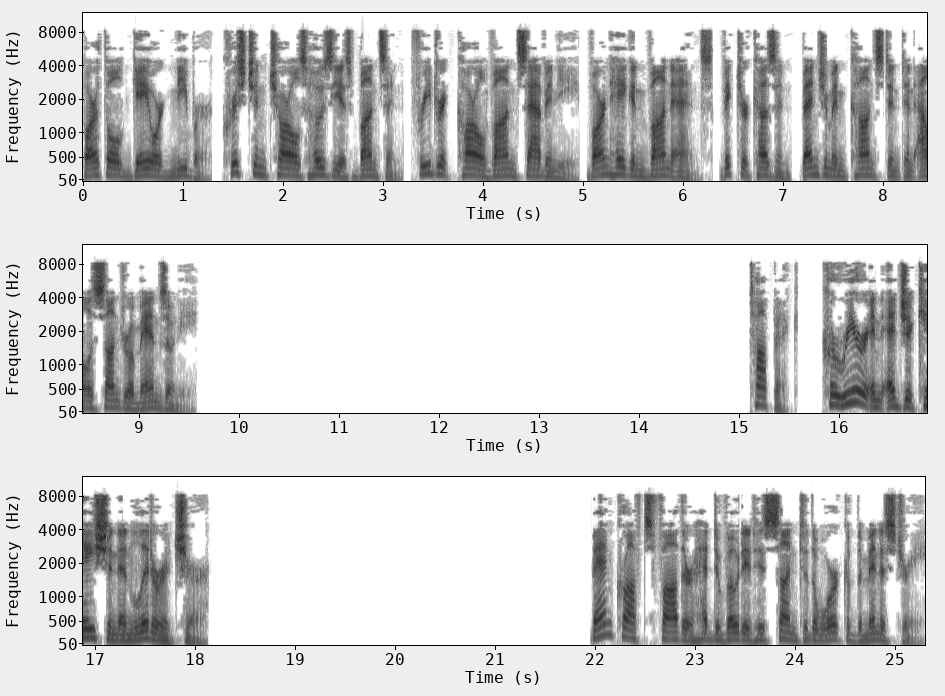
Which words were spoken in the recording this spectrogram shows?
Barthold Georg Niebuhr, Christian Charles Josias Bunsen, Friedrich Karl von Savigny, Varnhagen von Ense, Victor Cousin, Benjamin Constant and Alessandro Manzoni. Career in education and literature Bancroft's father had devoted his son to the work of the ministry.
